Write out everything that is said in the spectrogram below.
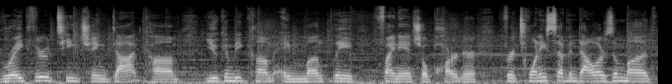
breakthroughteaching.com, you can become a monthly financial partner for $27 a month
